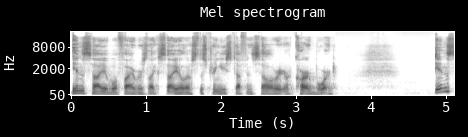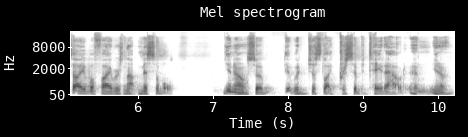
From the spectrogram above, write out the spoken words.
Insoluble fibers like cellulose, the stringy stuff in celery, or cardboard. Insoluble fiber is not miscible, you know, so it would just like precipitate out and, you know,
